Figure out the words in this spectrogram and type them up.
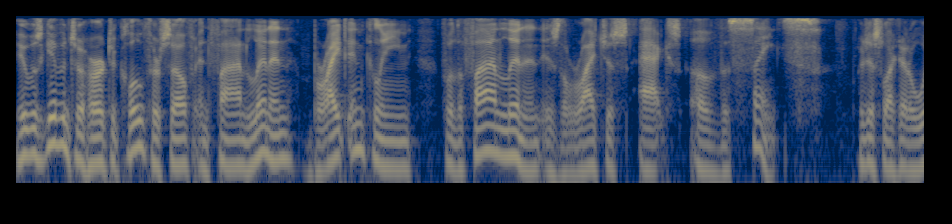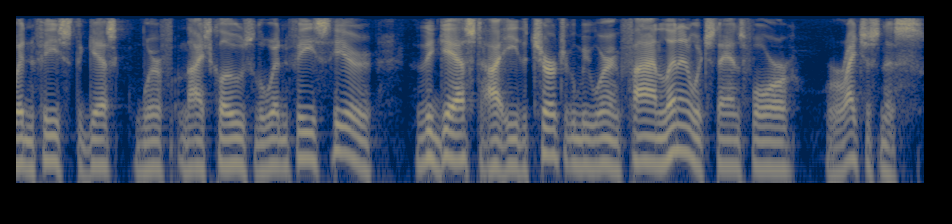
It was given to her to clothe herself in fine linen, bright and clean, for the fine linen is the righteous acts of the saints. But just like at a wedding feast, the guests wear nice clothes for the wedding feast. Here, the guest, i.e., the church, are going to be wearing fine linen, which stands for righteousness.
